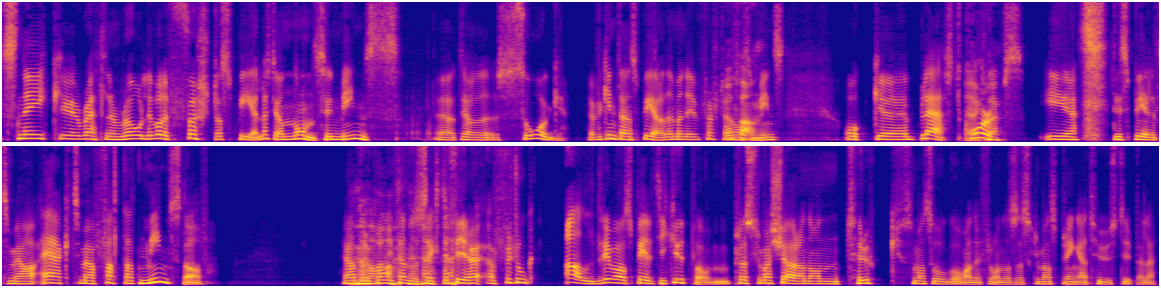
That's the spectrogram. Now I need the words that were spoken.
Snake eh, Rattle and Roll, det var det första spelet jag någonsin minns eh, att jag såg. Jag fick inte ens spela det, men det är det första jag Åh, någonsin fan. minns. Och eh, Blast. Corps är det spelet som jag har ägt, som jag har fattat minst av. Jag hade det på Jaha. Nintendo 64. Jag förstod aldrig vad spelet gick ut på. Plötsligt skulle man köra någon truck som man såg ovanifrån och så skulle man springa ett hus typ. Eller...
